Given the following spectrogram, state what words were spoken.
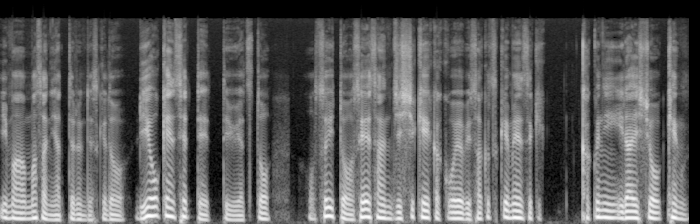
今まさにやってるんですけど利用権設定っていうやつと水筒生産実施計画及び作付け面積確認依頼書兼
